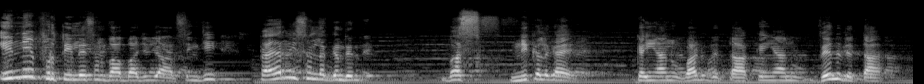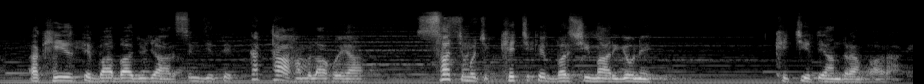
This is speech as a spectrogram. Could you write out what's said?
ਇੰਨੇ ਫੁਰਤੀਲੇ ਸਨ ਬਾਬਾ ਜੁਝਾਰ ਸਿੰਘ ਜੀ, ਪੈਰ ਨਹੀਂ ਸਨ ਲੱਗਣ ਦਿੰਦੇ। ਬਸ ਨਿਕਲ ਗਏ, ਕਈਆਂ ਨੂੰ ਵੱਢ ਦਿੱਤਾ, ਕਈਆਂ ਨੂੰ ਵਿੰਨ ਦਿੱਤਾ। ਅਖੀਰ ਤੇ ਬਾਬਾ ਜੁਝਾਰ ਸਿੰਘ ਜੀ ਤੇ ਇਕੱਠਾ ਹਮਲਾ ਹੋਇਆ। ਸੱਚਮੁੱਚ ਖਿੱਚ ਕੇ ਬਰਸ਼ੀ ਮਾਰੀਓ ਨੇ ਖਿੱਚੀ ਤੇ ਆਂਦਰਾਂ ਬਾਹਰ ਆ ਗਈ।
